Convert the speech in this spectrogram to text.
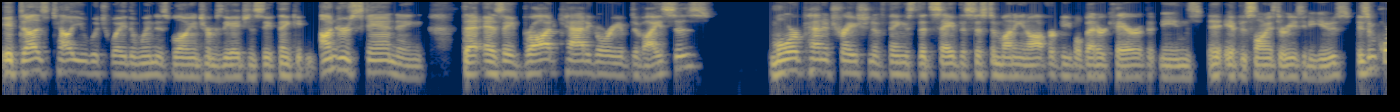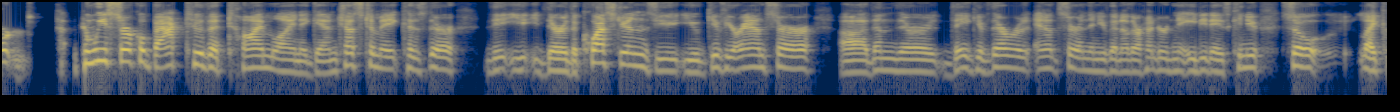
it does tell you which way the wind is blowing in terms of the agency thinking, understanding that as a broad category of devices, more penetration of things that save the system money and offer people better care, if it means if as long as they're easy to use, is important. Can we circle back to the timeline again, just to make because there the you, there are the questions you you give your answer uh, then they're they give their answer and then you've got another 180 days can you so like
